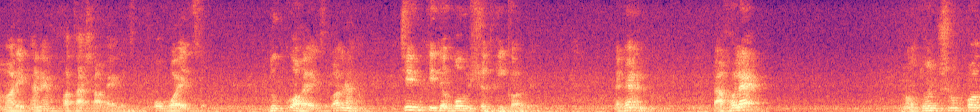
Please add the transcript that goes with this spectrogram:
আমার এখানে হতাশা হয়ে গেছে, ক্ষোভ হয়েছে, দুঃখ হয়েছে, বলে না? চিন্তিত, ভবিষ্যৎ কি করবে? দেখেন, তাহলে নতুন সম্পদ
